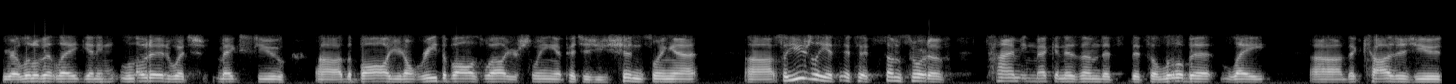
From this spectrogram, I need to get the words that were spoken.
You're a little bit late getting loaded, which makes you uh, the ball. You don't read the ball as well. You're swinging at pitches you shouldn't swing at. Uh, so usually, it's, it's it's some sort of timing mechanism that's that's a little bit late uh, that causes you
